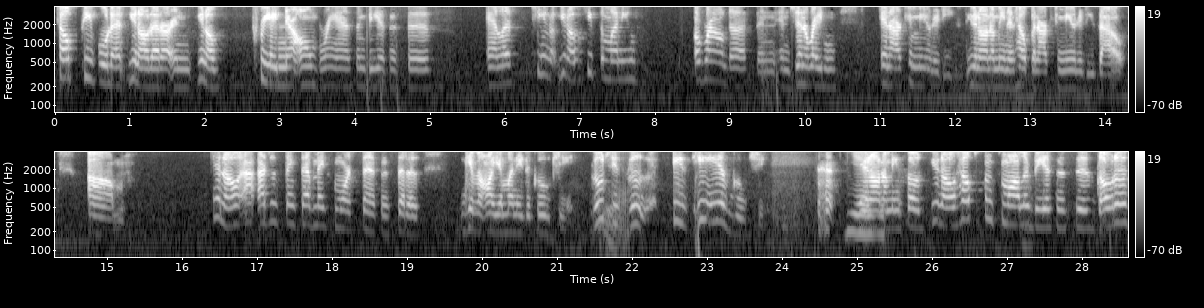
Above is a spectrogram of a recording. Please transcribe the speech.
help people that you know that are in you know creating their own brands and businesses, and let's keep you know keep the money around us and, and generating in our communities. You know what I mean, and helping our communities out. Um, you know, I, I just think that makes more sense instead of giving all your money to Gucci. Gucci's yeah. good. He's he is Gucci. yeah. You know what I mean? So, you know, help some smaller businesses, go to,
